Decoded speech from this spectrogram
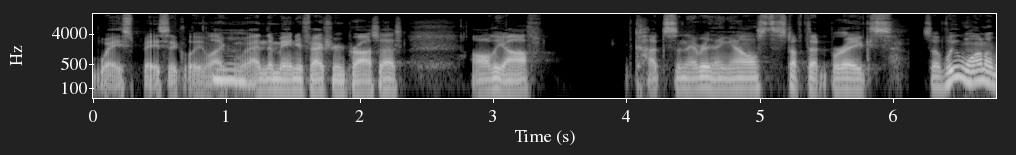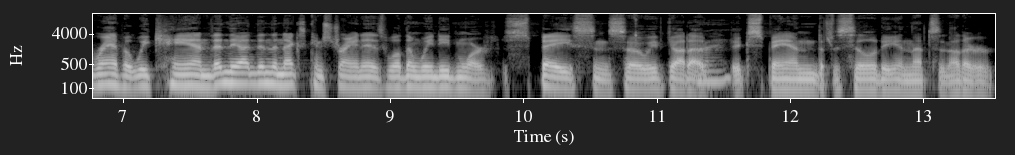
waste, basically, like Mm. and the manufacturing process, all the off cuts and everything else, the stuff that breaks. So if we want to ramp it, we can. Then the then the next constraint is well, then we need more space, and so we've got to Right. expand the facility, and that's another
